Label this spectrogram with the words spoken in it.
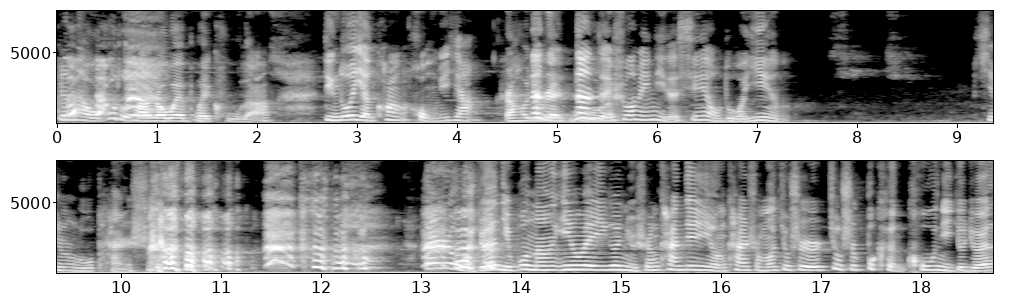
真的，我不吐槽的时候我也不会哭的，顶多眼眶红一下，然后就忍住那得说明你的心有多硬，心如磐石。但是我觉得你不能因为一个女生看电影看什么就是就是不肯哭，你就觉得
